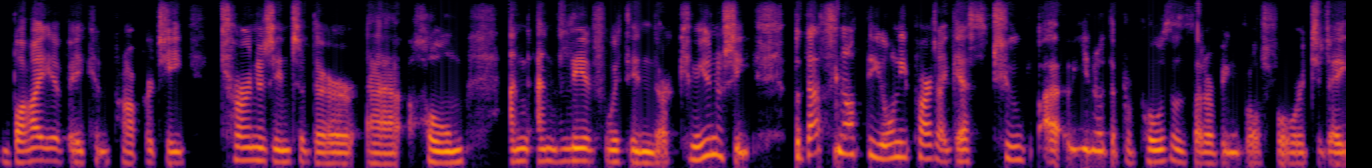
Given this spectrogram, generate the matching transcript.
buy a vacant property, turn it into their uh, home, and, and live within their community. But that's not the only part, I guess, to uh, you know the proposals that are being brought forward today.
